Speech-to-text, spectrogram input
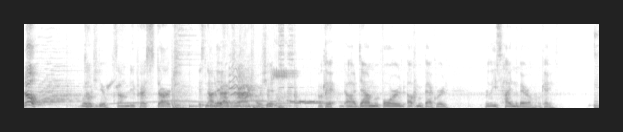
No! What would you do? Somebody press start. It's not a They- practice round. Oh shit. Okay. Uh, down, move forward. Up, move backward. Release, hide in the barrel. Okay. What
